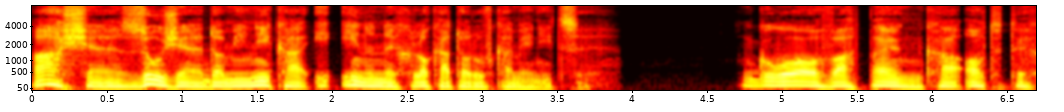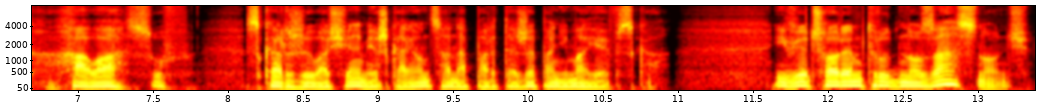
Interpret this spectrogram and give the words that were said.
Asię, Zuzię, Dominika i innych lokatorów kamienicy. Głowa pęka od tych hałasów, skarżyła się mieszkająca na parterze pani Majewska. I wieczorem trudno zasnąć,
